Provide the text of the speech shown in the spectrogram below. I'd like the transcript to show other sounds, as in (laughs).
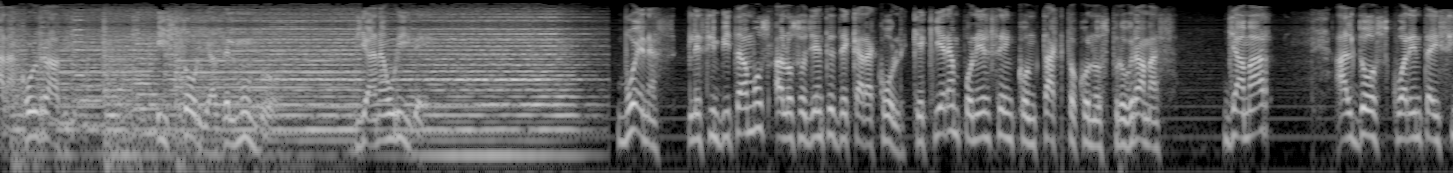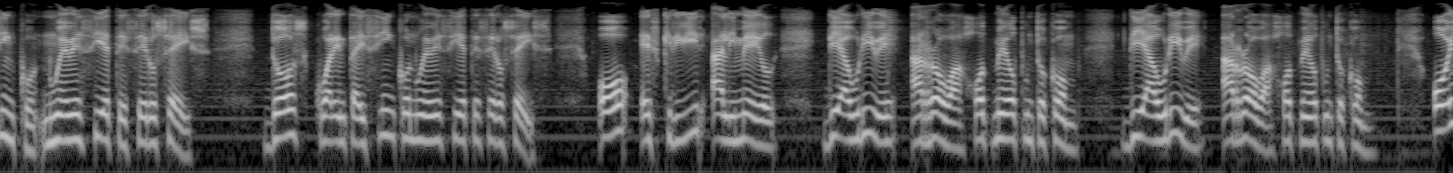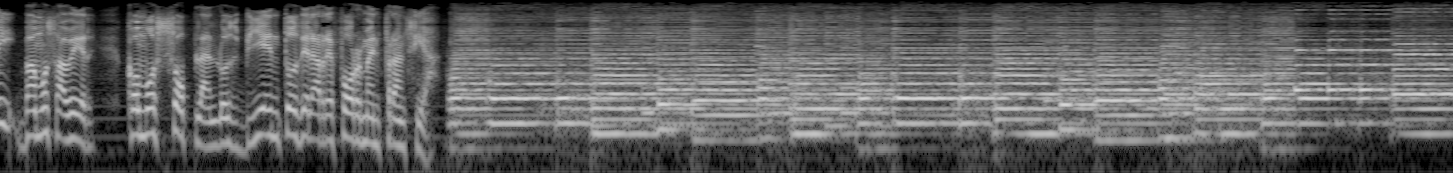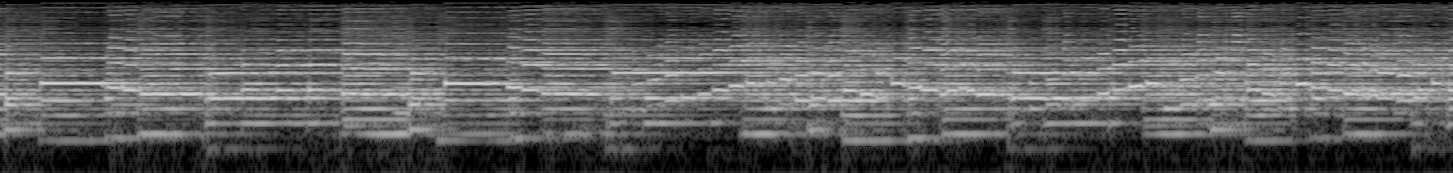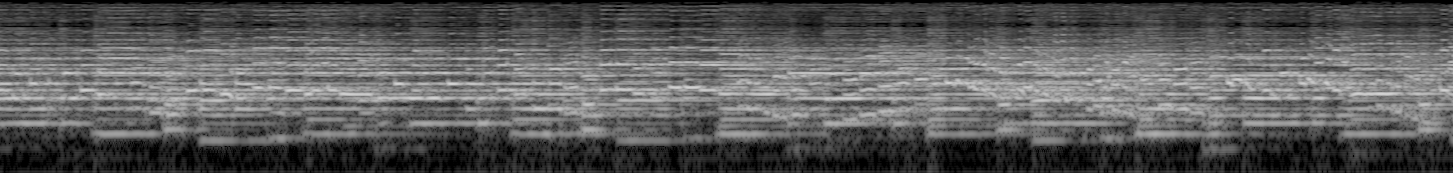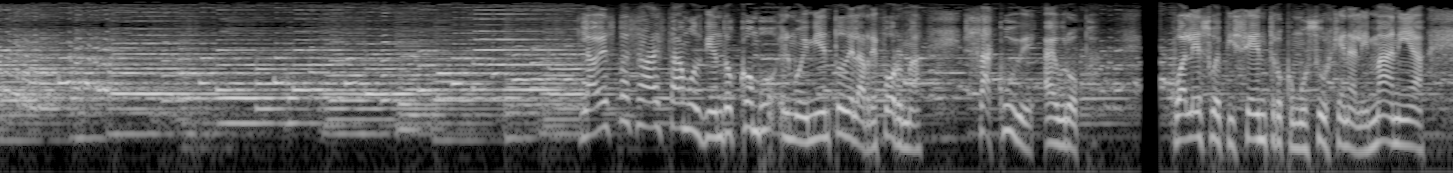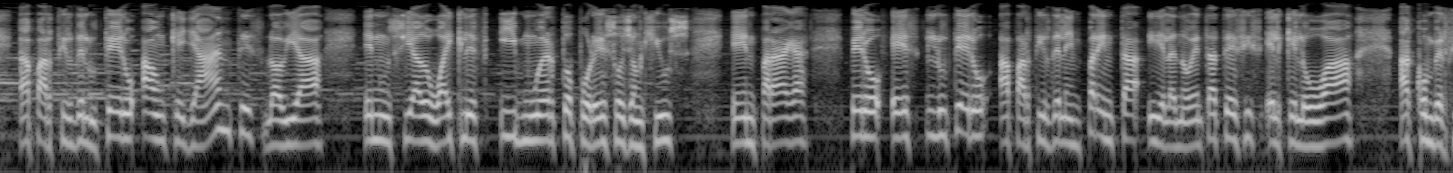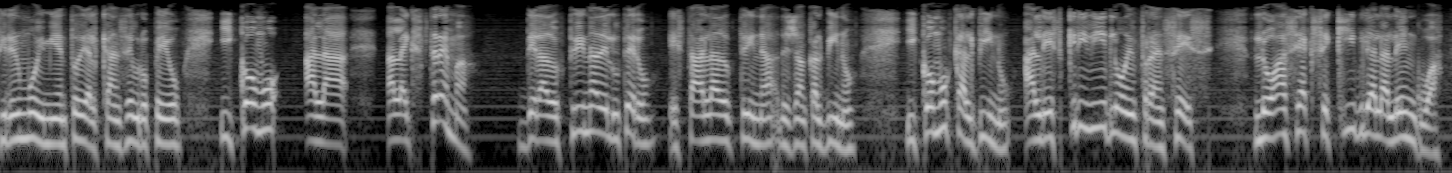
Caracol Radio. Historias del mundo. Diana Uribe. Buenas, les invitamos a los oyentes de Caracol que quieran ponerse en contacto con los programas, llamar al 245-9706, 245-9706 o escribir al email diauribe.hotmail.com diauribe.hotmail.com Hoy vamos a ver cómo soplan los vientos de la reforma en Francia. Viendo cómo el movimiento de la reforma sacude a Europa. ¿Cuál es su epicentro? ¿Cómo surge en Alemania a partir de Lutero? Aunque ya antes lo había enunciado Wycliffe y muerto por eso John Hughes en Praga. Pero es Lutero a partir de la imprenta y de las 90 tesis el que lo va a convertir en un movimiento de alcance europeo y cómo a la, a la extrema de la doctrina de Lutero está la doctrina de Jean Calvino y cómo Calvino, al escribirlo en francés, lo hace asequible a la lengua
